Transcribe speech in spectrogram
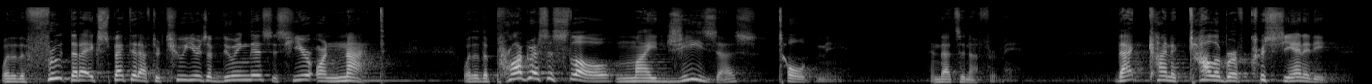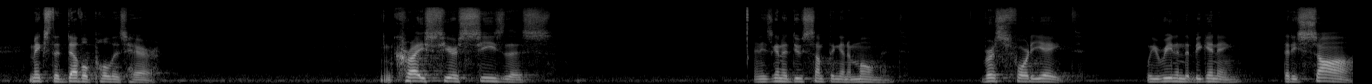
Whether the fruit that I expected after two years of doing this is here or not, whether the progress is slow, my Jesus told me. And that's enough for me. That kind of caliber of Christianity makes the devil pull his hair. And Christ here sees this. And he's going to do something in a moment. Verse 48, we read in the beginning that he saw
